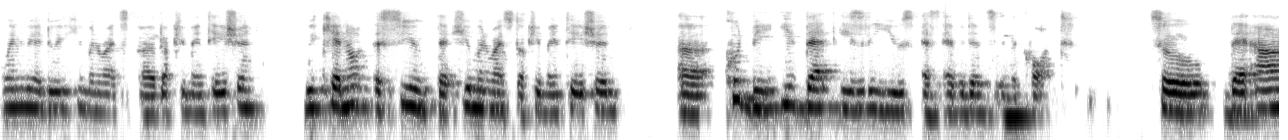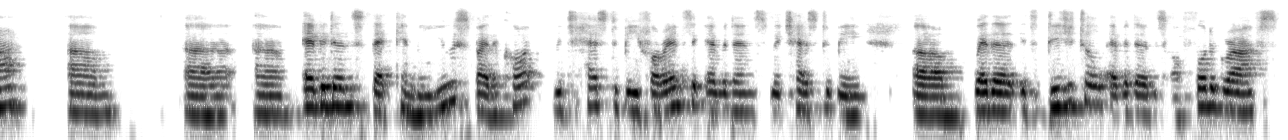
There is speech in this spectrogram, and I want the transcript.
when we are doing human rights uh, documentation, we cannot assume that human rights documentation uh, could be that easily used as evidence in the court. So there are um, uh, uh, evidence that can be used by the court, which has to be forensic evidence, which has to be um, whether it's digital evidence or photographs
